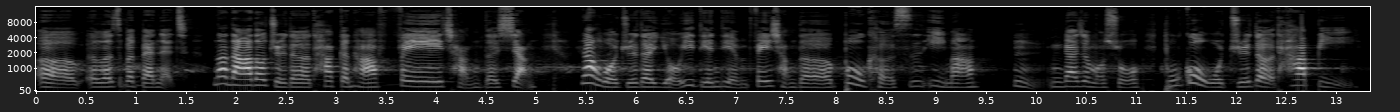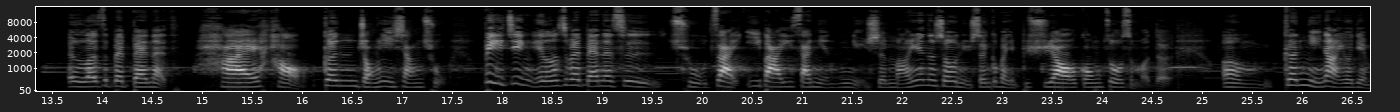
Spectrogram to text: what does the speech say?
呃 Elizabeth Bennet，那大家都觉得她跟她非常的像。让我觉得有一点点非常的不可思议吗？嗯，应该这么说。不过我觉得她比 Elizabeth Bennet 还好，更容易相处。毕竟 Elizabeth Bennet 是处在一八一三年的女生嘛，因为那时候女生根本也不需要工作什么的。嗯，跟妮娜有点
